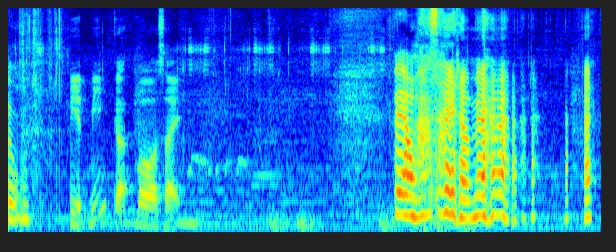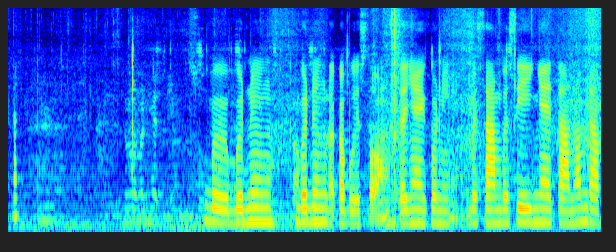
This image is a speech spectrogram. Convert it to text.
ถุงมีดมีกะบอใส่ไปเอามาใส่แล้วแม่ เบอร์เบอร์หนึ่งเบอร์หนึ่งแล้วก็เบอร์สองแต่ใหญ่กว่านี้ เบอร์สามเบอร์สี่ใหญ่ตามลำดับ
